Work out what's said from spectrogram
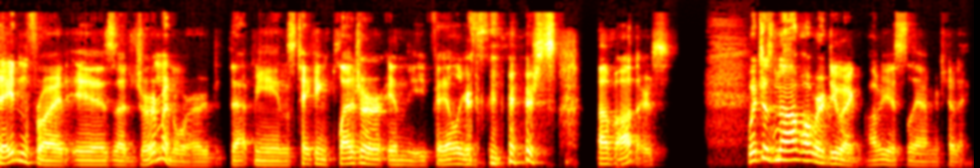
Schadenfreude is a German word that means taking pleasure in the failures of others, which is not what we're doing. Obviously, I'm kidding.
